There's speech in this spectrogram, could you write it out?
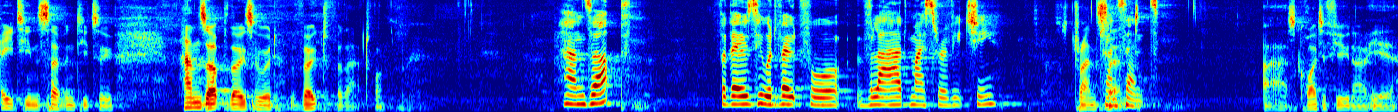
1872? Hands up those who would vote for that one. Hands up for those who would vote for Vlad Maistorovici. Transcend. Transcend. Ah, there's quite a few now here.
